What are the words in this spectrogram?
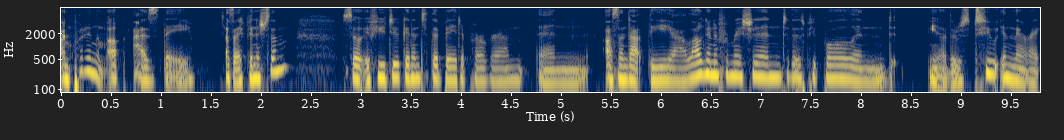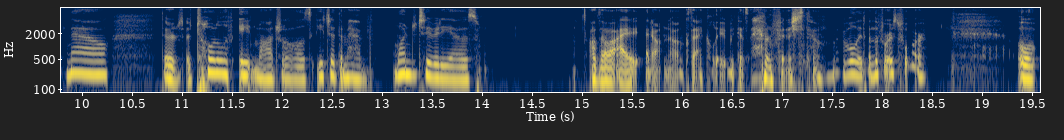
I'm putting them up as they, as I finish them. So if you do get into the beta program, then I'll send out the uh, login information to those people. And, you know, there's two in there right now. There's a total of eight modules. Each of them have one to two videos. Although I, I don't know exactly because I haven't finished them. I've only done the first four or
